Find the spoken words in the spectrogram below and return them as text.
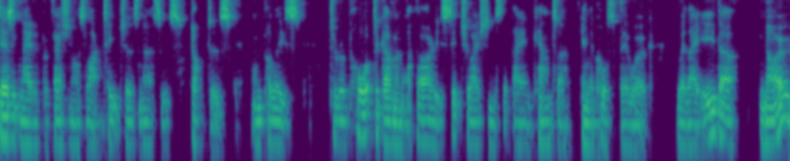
designated professionals like teachers, nurses, doctors, and police to report to government authorities situations that they encounter in the course of their work where they either know,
